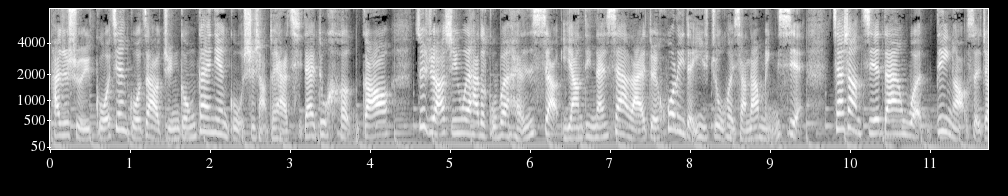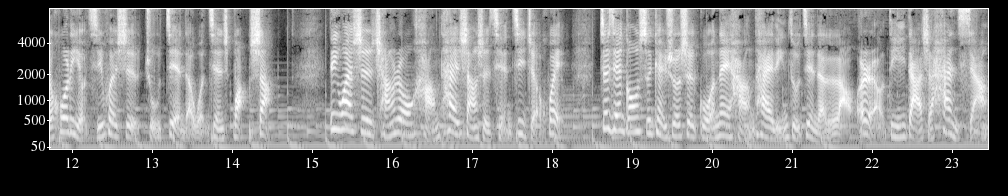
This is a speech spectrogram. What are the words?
它是属于国建国造军工概念股，市场对它期待度很高。最主要是因为它的股本很小，一样订单下来对获利的益注会相当明显，加上接单稳定哦，随着获利有机会是逐渐的稳健往上。另外是长荣航太上市前记者会，这间公司可以说是国内航太零组件的老二哦。第一大是汉翔，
